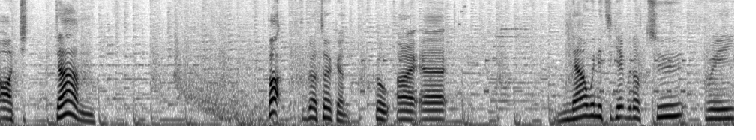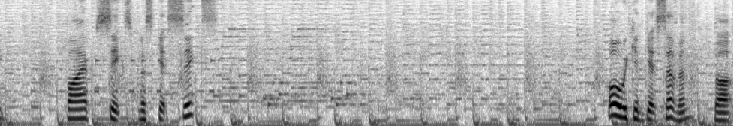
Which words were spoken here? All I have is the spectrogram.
Oh, damn. Fuck! We got a token. Cool. Alright, uh... Now we need to get rid of two, three, five, six. Let's get six. Or we could get seven, but...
